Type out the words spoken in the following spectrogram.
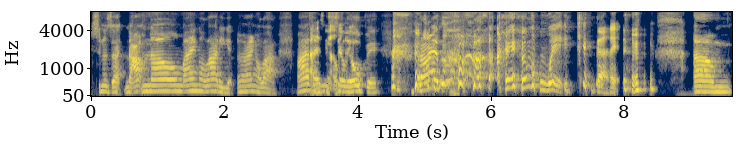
As soon as I no, no, I ain't gonna lie to you. I ain't gonna lie. My eyes ain't necessarily open, open but I am I am awake. Got it. um,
